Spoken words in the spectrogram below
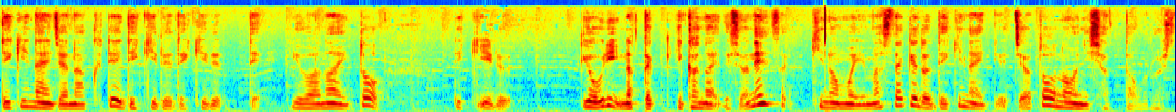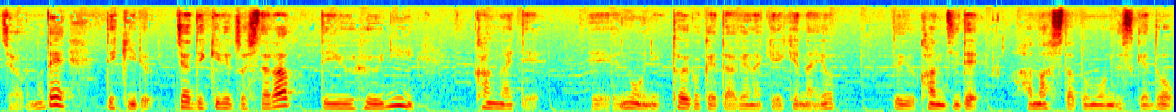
できないじゃなくてできるできるって言わないとできるようになっていかないですよね。昨日も言いましたけどできないって言っちゃうと脳にシャッターを下ろしちゃうのでできるじゃあできるとしたらっていうふうに考えて、えー、脳に問いかけてあげなきゃいけないよっていう感じで話したと思うんですけど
